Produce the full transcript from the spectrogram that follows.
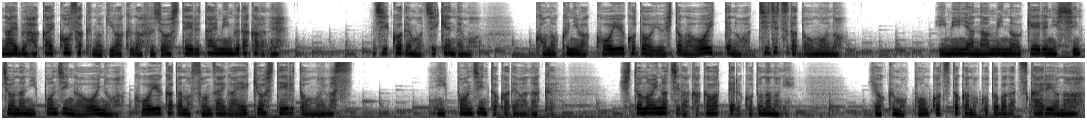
内部破壊工作の疑惑が浮上しているタイミングだからね。事故でも事件でもこの国はこういうことを言う人が多いってのは事実だと思うの。移民や難民の受け入れに慎重な日本人が多いのはこういう方の存在が影響していると思います。日本人とかではなく人の命が関わってることなのによくもポンコツとかの言葉が使えるよな。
